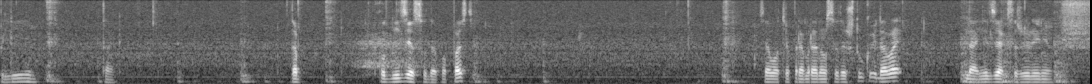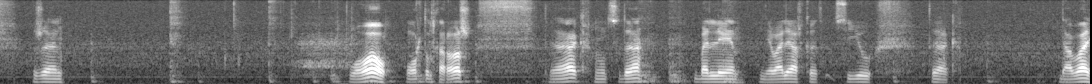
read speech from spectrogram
блин. Так. Вот нельзя сюда попасть. Хотя вот я прям рядом с этой штукой. Давай. Да, нельзя, к сожалению. Жаль. Воу, Ортон хорош. Так, вот сюда. Блин, не валяшка сию. Так. Давай.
